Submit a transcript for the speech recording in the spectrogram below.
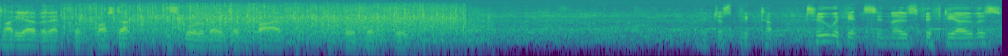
Tidy over that from Foster. The score remains on 5 423. They've just picked up two wickets in those 50 overs.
